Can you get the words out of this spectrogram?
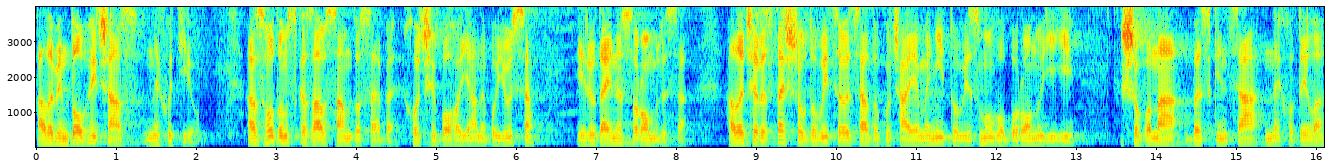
Але він довгий час не хотів. А згодом сказав сам до себе: Хоч і Бога я не боюся, і людей не соромлюся, але через те, що вдовиця оця докучає мені, то візьму в оборону її, щоб вона без кінця не ходила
